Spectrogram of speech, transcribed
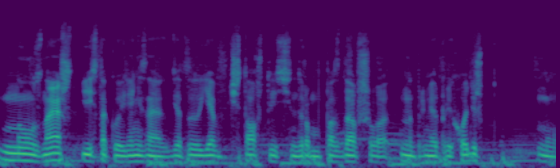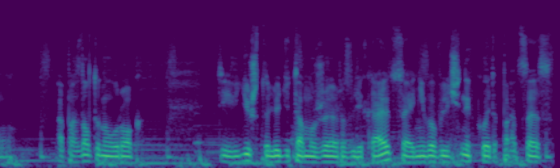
ну, знаешь, есть такой, я не знаю, где-то я читал, что есть синдром опоздавшего. Например, приходишь, ну, опоздал ты на урок. Ты видишь, что люди там уже развлекаются, они вовлечены в какой-то процесс.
